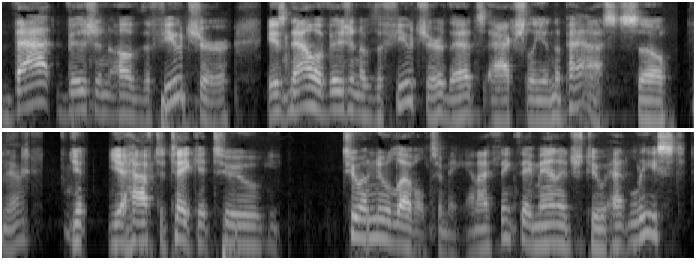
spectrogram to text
that vision of the future is now a vision of the future that's actually in the past. So Yeah. you, you have to take it to to a new level to me and i think they managed to at least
